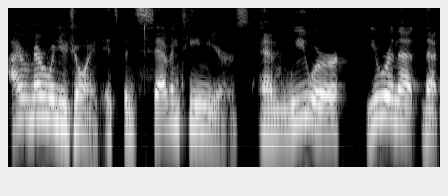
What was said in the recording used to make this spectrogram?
I remember when you joined. It's been 17 years, and we were you were in that that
